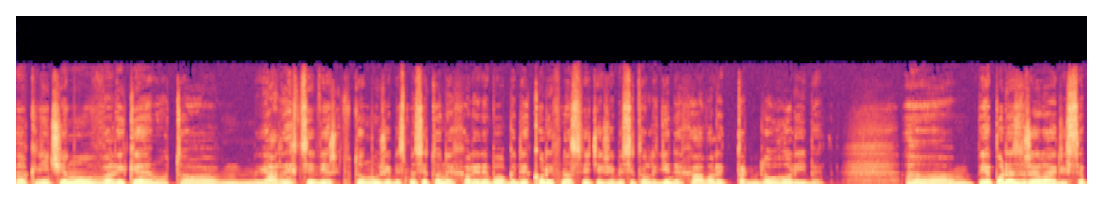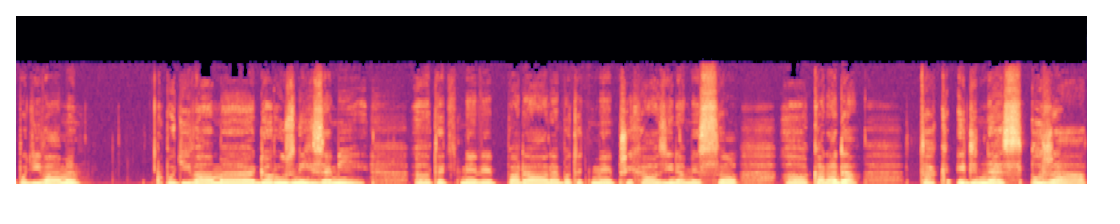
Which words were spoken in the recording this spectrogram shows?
eh, k něčemu velikému. To, mm, já nechci věřit tomu, že bychom si to nechali, nebo kdekoliv na světě, že by si to lidi nechávali tak dlouho líbit. Je podezřelé, když se podíváme, podíváme do různých zemí. Teď mi vypadá, nebo teď mi přichází na mysl Kanada tak i dnes pořád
